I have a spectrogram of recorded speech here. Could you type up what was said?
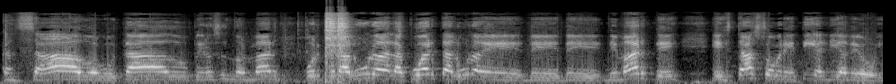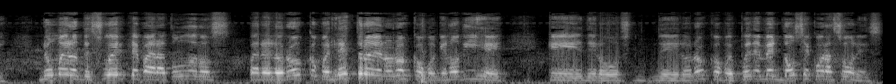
cansado, agotado, pero eso es normal, porque la luna, la cuarta luna de, Marte está sobre ti el día de hoy. Números de suerte para todos los, para el horóscopo, el resto del horóscopo, que no dije que de los del horóscopo, pueden ver 12 corazones.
